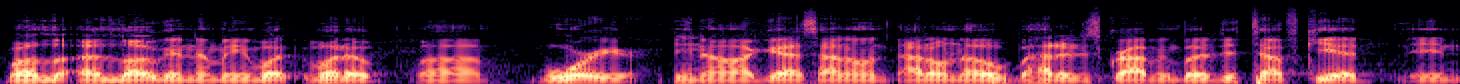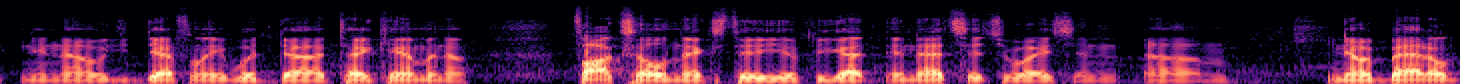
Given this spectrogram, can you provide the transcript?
Well, uh, Logan. I mean, what what a uh, warrior. You know, I guess I don't I don't know how to describe him, but a tough kid. And you know, you definitely would uh, take him in a foxhole next to you if you got in that situation. Um, you know, battled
